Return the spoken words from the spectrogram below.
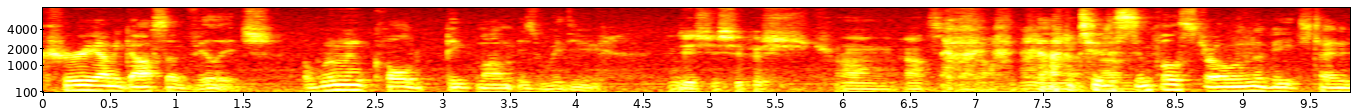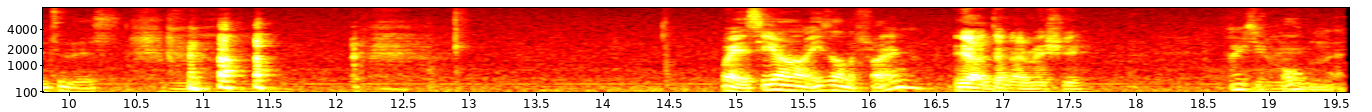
Kuriamigasa Village. A woman called Big Mom is with you. Indeed, she's super strong outside. How did Um, a simple stroll on the beach turn into this? Mm. Wait, is he on? He's on the phone. Yeah, Den Den Mushi. Where is he holding mm. that?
